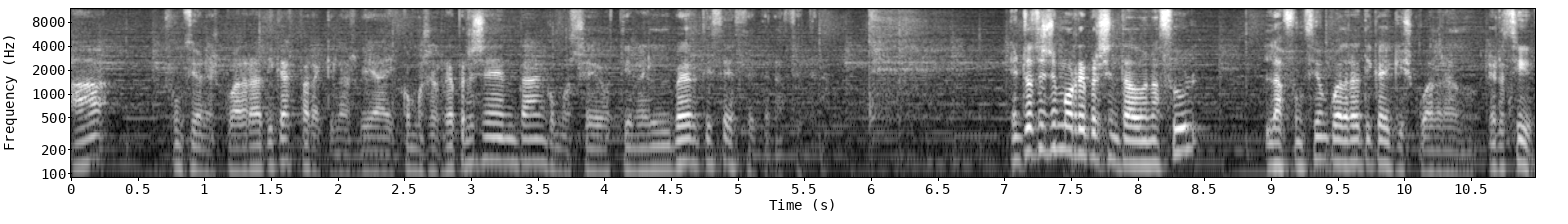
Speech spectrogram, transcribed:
a funciones cuadráticas para que las veáis, cómo se representan, cómo se obtiene el vértice, etcétera, etcétera. Entonces hemos representado en azul la función cuadrática x cuadrado, es decir,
